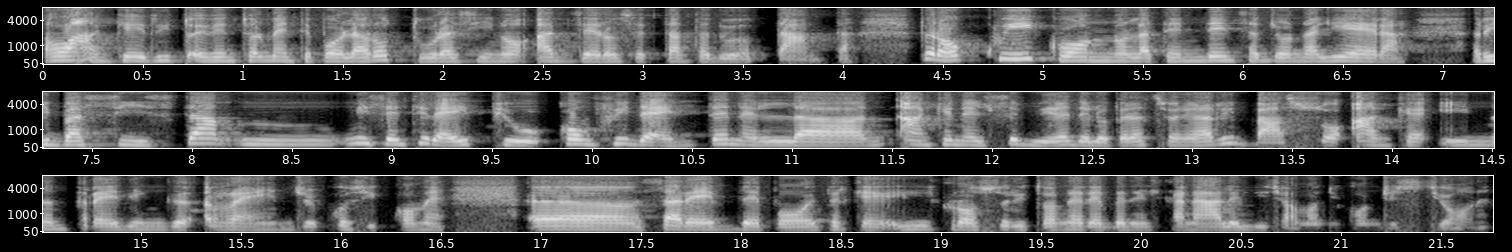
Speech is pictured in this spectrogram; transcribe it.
o anche eventualmente poi la rottura sino a 0,7280 però qui con la tendenza giornaliera ribassista mh, mm, mi sentirei più confidente nel, anche nel seguire delle operazioni a ribasso anche in trading range così come eh, sarebbe poi perché il cross ritornerebbe nel canale diciamo di congestione.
